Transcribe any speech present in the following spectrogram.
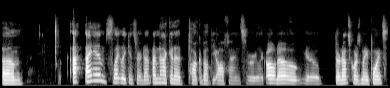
Um, I, I am slightly concerned. I'm, I'm not going to talk about the offense or like, oh no, you know, they're not scoring as many points.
